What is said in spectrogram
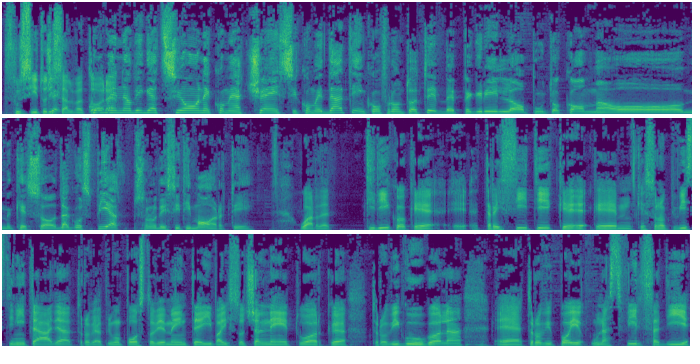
sul sito cioè, di Salvatore. Come navigazione, come accessi, come dati in confronto a te, beppegrillo.com o che so, Dagospia sono dei siti morti. Guarda, ti dico che eh, tra i siti che, che, che, sono più visti in Italia trovi al primo posto ovviamente i vari social network, trovi Google, eh, trovi poi una sfilza di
